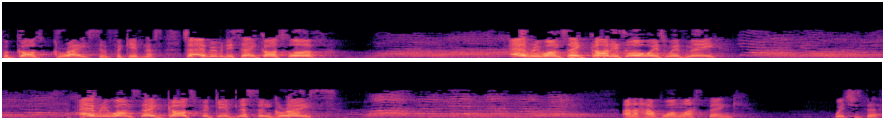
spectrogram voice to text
for God's grace and forgiveness. So everybody say God's love. Everyone say God is always with me. Everyone say God's forgiveness and grace. And I have one last thing, which is this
